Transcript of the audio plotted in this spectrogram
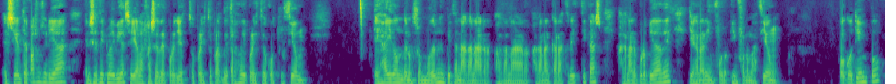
El siguiente paso sería, en ese ciclo de vida, sería la fase de proyecto, proyecto de trazo y proyecto de construcción. Es ahí donde nuestros modelos empiezan a ganar, a ganar, a ganar características, a ganar propiedades y a ganar información. Poco tiempo,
